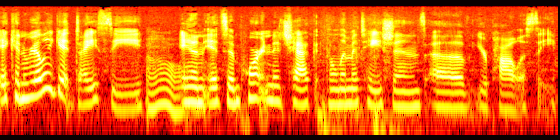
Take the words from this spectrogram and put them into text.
it can really get dicey, Oh. and it's important to check the limitations of your policy.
